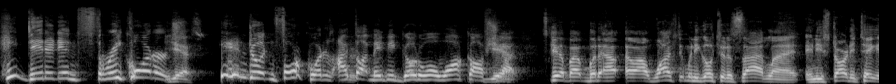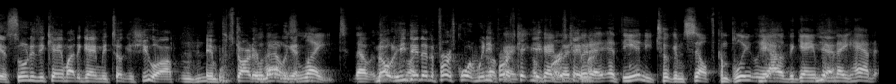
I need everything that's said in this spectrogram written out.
he did it in three quarters. Yes. He didn't do it in four quarters. I thought maybe he'd go to a walk-off yeah. shot. Skip, but I, I watched it when he go to the sideline and he started taking. As soon as he came out of the game, he took his shoe off mm-hmm. and started Well, that was it. late. That was- no, that was he late. did it in the first quarter when he first came, okay, first but, came but at the end, he took himself completely Yeah, out of the game yeah. when they had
